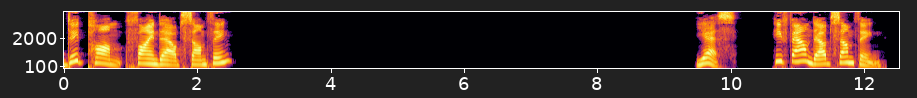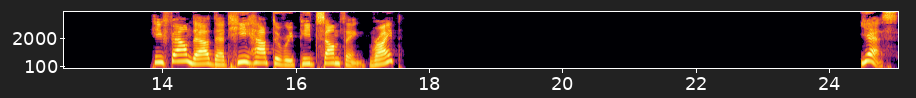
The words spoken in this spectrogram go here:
Did Tom find out something? Yes, he found out something. He found out that he had to repeat something, right? Yes,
